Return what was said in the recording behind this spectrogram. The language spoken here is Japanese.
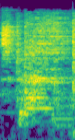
千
